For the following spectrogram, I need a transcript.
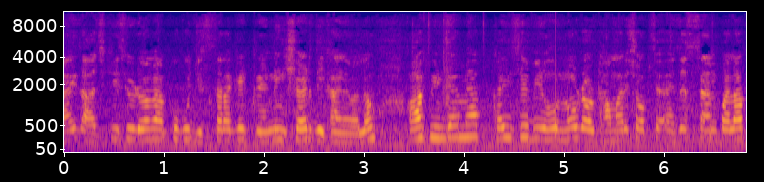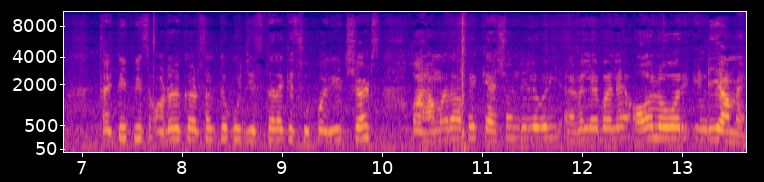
गाइस आज की इस वीडियो में आपको कुछ इस तरह के ट्रेंडिंग शर्ट दिखाने वाला हूँ। आप इंडिया में, आप कहीं से भी हो नो डाउट हमारे शॉप से एज ए सैंपल आप 30 पीस ऑर्डर कर सकते हो कुछ इस तरह के सुपर हिट शर्ट्स और हमारे यहाँ पे कैश ऑन डिलीवरी अवेलेबल है ऑल ओवर इंडिया में।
